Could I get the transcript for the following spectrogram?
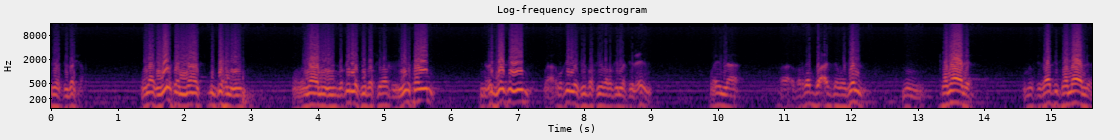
صفة البشر. ولكن يؤتى الناس بجهلهم وضلالهم وقلة بصيرتهم. يؤتون من عجزتهم وقلة البصيرة وقلة العلم. وإلا فالرب عز وجل من كماله ومن صفات كماله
